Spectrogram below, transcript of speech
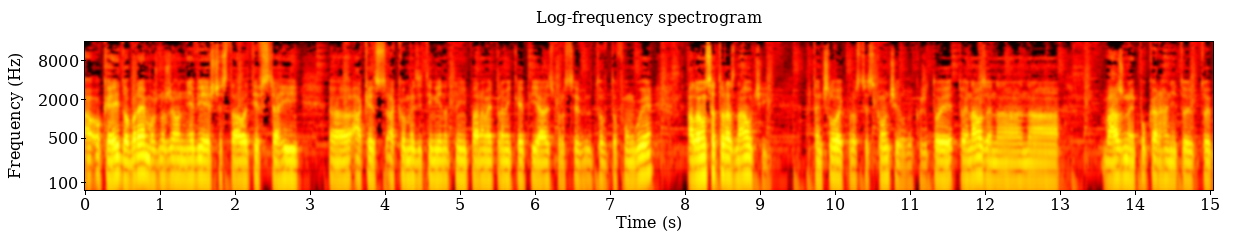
a OK, dobre, možno, že on nevie ešte stále tie vzťahy, uh, aké, ako medzi tými jednotlivými parametrami KPIs proste to, to funguje, ale on sa to raz naučí. ten človek proste skončil. Akože to, je, to je naozaj na, na vážne pokarhanie, to je, to je,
